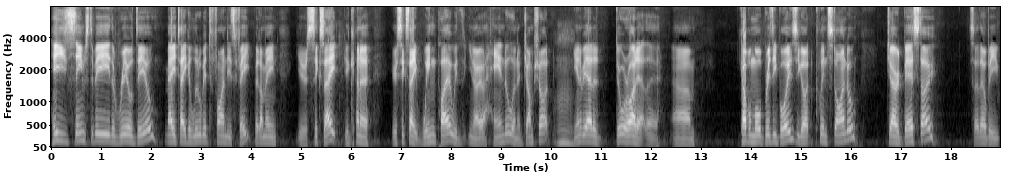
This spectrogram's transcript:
He seems to be the real deal. May take a little bit to find his feet, but I mean, you're six eight. You're gonna you're a six eight wing player with you know a handle and a jump shot. You're gonna be able to do all right out there. Um, couple more Brizzy boys. You got Clint Steindl, Jared Bairstow, so they'll be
